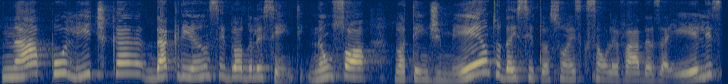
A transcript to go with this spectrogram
na política da criança e do adolescente, não só no atendimento das situações que são levadas a eles,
